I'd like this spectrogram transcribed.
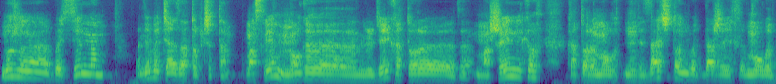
Нужно быть сильным, либо тебя затопчет там. В Москве много людей, которые это, мошенников, которые могут навязать что-нибудь, даже если могут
